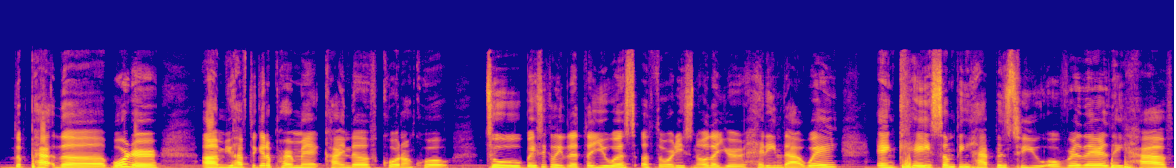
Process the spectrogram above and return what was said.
the pa- the border um, you have to get a permit kind of quote unquote to basically let the US authorities know that you're heading that way. In case something happens to you over there they have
